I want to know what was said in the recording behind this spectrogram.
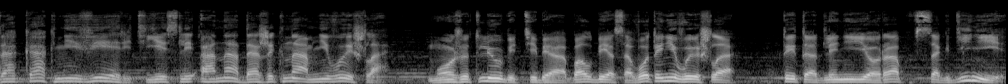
Да как не верить, если она даже к нам не вышла? Может, любит тебя, балбеса, вот и не вышла. Ты-то для нее раб в Сагдинии.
